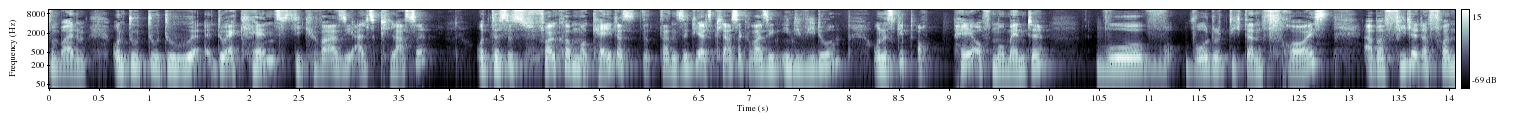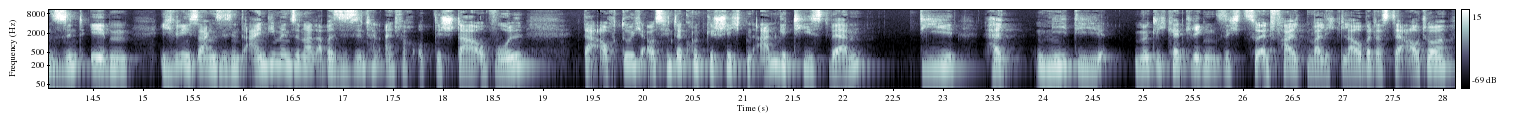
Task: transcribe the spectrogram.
von beidem. Und du, du, du, du erkennst die quasi als Klasse. Und das ist vollkommen okay. Das, dann sind die als Klasse quasi ein Individuum. Und es gibt auch Payoff-Momente, wo, wo, wo du dich dann freust. Aber viele davon sind eben, ich will nicht sagen, sie sind eindimensional, aber sie sind halt einfach optisch da, obwohl da auch durchaus Hintergrundgeschichten angeteased werden, die halt nie die Möglichkeit kriegen, sich zu entfalten, weil ich glaube, dass der Autor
